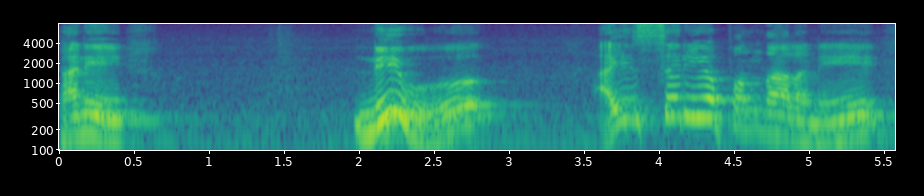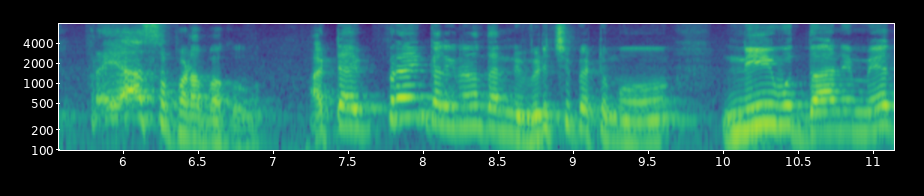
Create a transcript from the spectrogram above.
కానీ నీవు ఐశ్వర్య పొందాలని ప్రయాసపడబకు. అట్టి అభిప్రాయం కలిగిన దాన్ని విడిచిపెట్టుము. నీవు దాని మీద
